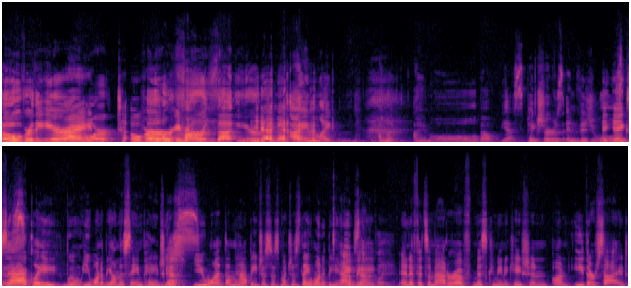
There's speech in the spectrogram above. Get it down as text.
over the ear, Right. Or To over. over the ear. I mean, I'm like, I'm like, I am all about yes, pictures and visuals. Exactly. We, you want to be on the same page because Yes. you want them happy just as much as they want to be happy. Exactly. And if it's a matter of miscommunication on either side,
